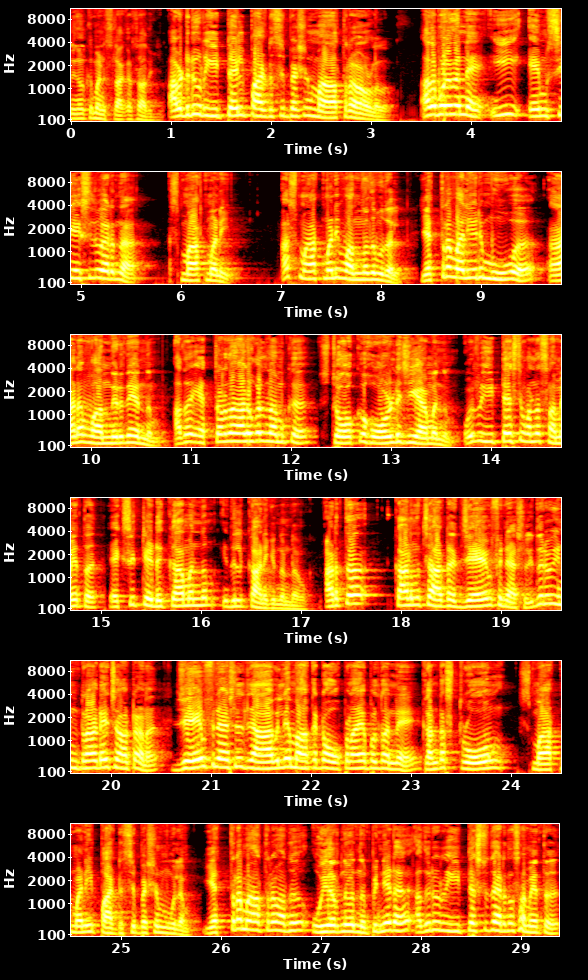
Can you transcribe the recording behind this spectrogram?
നിങ്ങൾക്ക് മനസ്സിലാക്കാൻ സാധിക്കും. അവിടെ ഒരു റീറ്റെയിൽ പാർട്ടിസിപ്പേഷൻ മാത്രമാണുള്ളത്. അതുപോലെ തന്നെ ഈ എം സി എക്സിൽ വരുന്ന സ്മാർട്ട് മണി ആ സ്മാർട്ട് മണി വന്നത് മുതൽ എത്ര വലിയൊരു മൂവ് ആണ് വന്നിരുന്നതെന്നും അത് എത്ര നാളുകൾ നമുക്ക് സ്റ്റോക്ക് ഹോൾഡ് ചെയ്യാമെന്നും ഒരു റീടെസ്റ്റ് വന്ന സമയത്ത് എക്സിറ്റ് എടുക്കാമെന്നും ഇതിൽ കാണിക്കുന്നുണ്ടാവും. അടുത്ത കാണുന്ന ചാർട്ട് ജെ എം ഫിനാൻഷ്യൽ ഇതൊരു ഇൻട്രാഡേ ചാർട്ടാണ് ജെ എം ഫിനാൻഷ്യൽ രാവിലെ മാർക്കറ്റ് ഓപ്പൺ ആയപ്പോൾ തന്നെ കണ്ട സ്ട്രോങ് സ്മാർട്ട് മണി പാർട്ടിസിപ്പേഷൻ മൂലം എത്ര മാത്രം അത് ഉയർന്നു വന്നു പിന്നീട് അതൊരു റീടെസ്റ്റ് തരുന്ന സമയത്ത്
